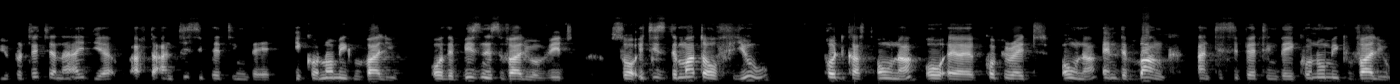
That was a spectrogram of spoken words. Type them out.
you protect an idea after anticipating the economic value or the business value of it. So it is the matter of you podcast owner or a copyright owner and the bank anticipating the economic value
